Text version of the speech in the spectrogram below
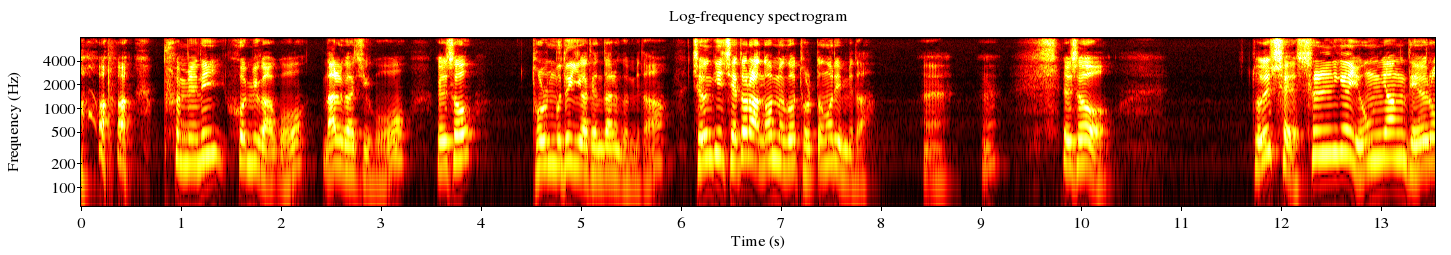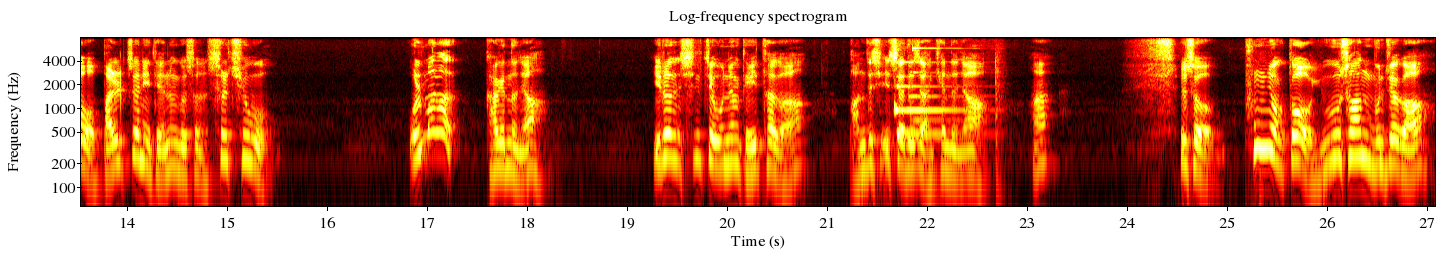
표면이 험이 가고 낡아지고 그래서 돌무더기가 된다는 겁니다. 전기 제대로 안 오면 그 돌덩어리입니다. 예, 예. 그래서 도대체 설계 용량대로 발전이 되는 것은 설치 후 얼마나 가겠느냐? 이런 실제 운영 데이터가 반드시 있어야 되지 않겠느냐? 어? 그래서 풍력도 유사한 문제가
